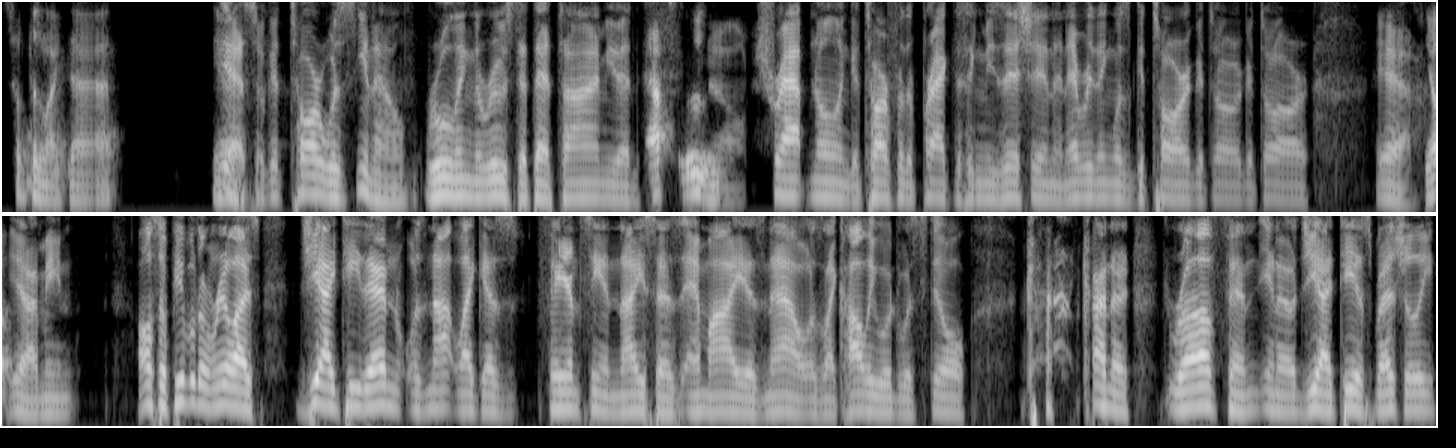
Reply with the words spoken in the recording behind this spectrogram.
something like that Yeah. so guitar was, you know, ruling the roost at that time. You had, absolutely you know, shrapnel and guitar for the practicing musician, and everything was guitar, guitar, guitar. Yeah. Yep. Yeah. I mean, also, people don't realize GIT then was not like as fancy and nice as MI is now. It was like Hollywood was still kind of rough, and you know, GIT especially.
